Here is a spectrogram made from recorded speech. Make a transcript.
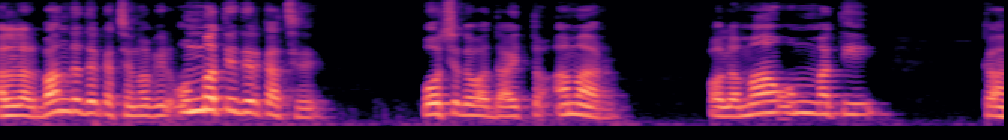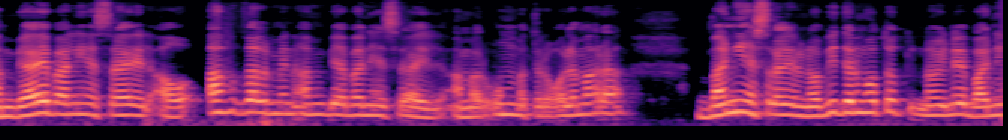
আল্লাহর বান্দাদের কাছে, নবীর উম্মাতিদের কাছে পৌঁছে দেওয়ার দায়িত্ব আমার। ওলামা উম্মতি কাম্বিয়ায় বানি ইসরায়েল আও আফজাল মিন আম্বিয়া বানি ইসরায়েল আমার উম্মতের ওলামারা বানি ইসরায়েলের নবীদের মতো নইলে বানি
